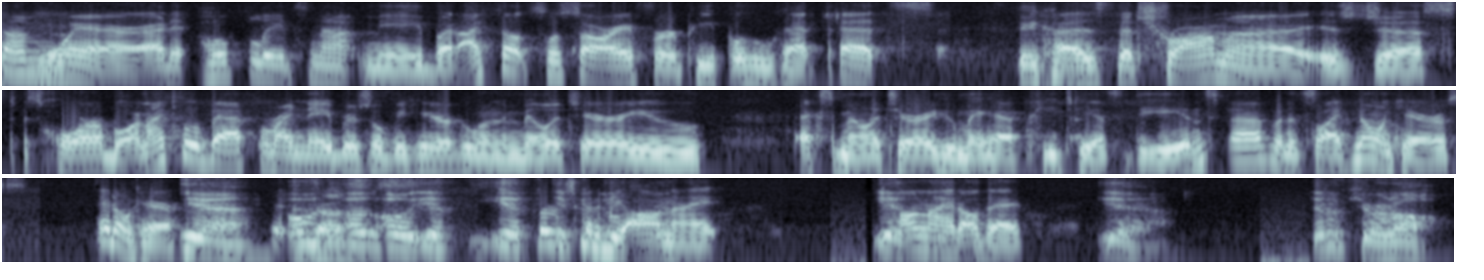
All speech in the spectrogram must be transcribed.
somewhere, yeah. and it, hopefully it's not me. But I felt so sorry for people who had pets because the trauma is just it's horrible, and I feel bad for my neighbors over here who are in the military, who ex-military, who may have PTSD and stuff, and it's like no one cares. They don't care. Yeah. Oh, oh, oh yeah, yeah. But it's going to be all night. Yeah. All night, all day. Yeah. They don't care at all.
